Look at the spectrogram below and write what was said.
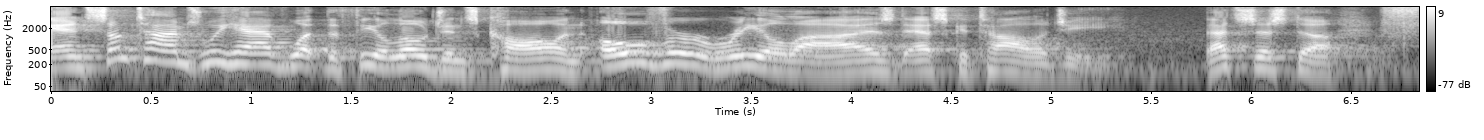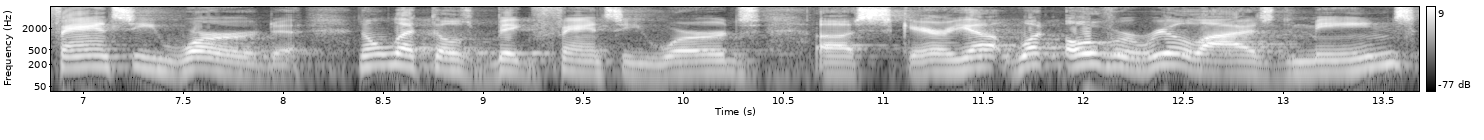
And sometimes we have what the theologians call an over realized eschatology. That's just a fancy word. Don't let those big fancy words uh, scare you. What over realized means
